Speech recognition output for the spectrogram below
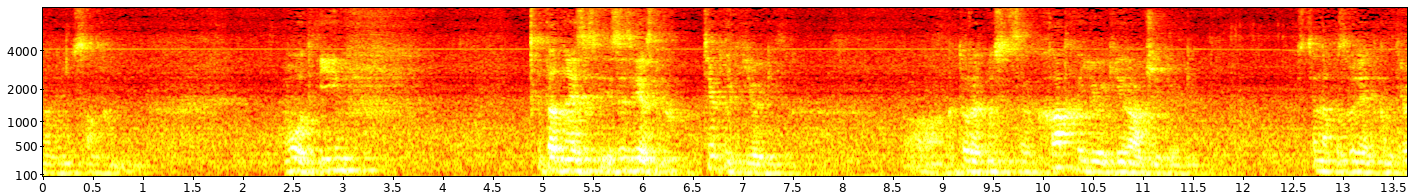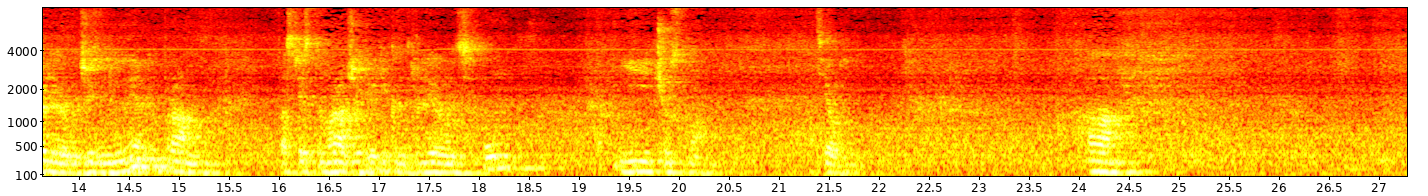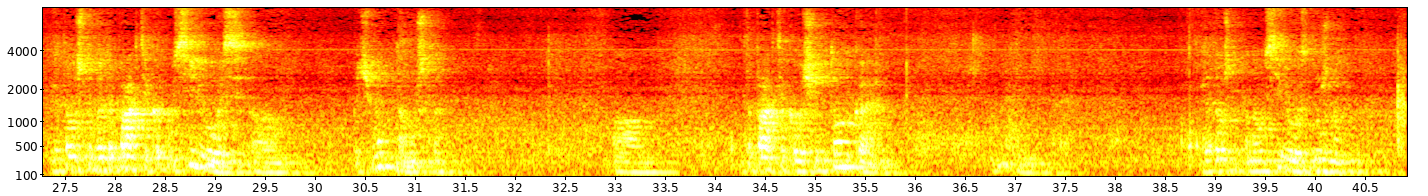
на Данусанха. Вот, и это одна из, из известных техник йоги. А, которая относится к хатха-йоге и раджа-йоге. То есть она позволяет контролировать жизненную энергию прану, посредством раджа-йоги контролировать ум и чувства тела. А, для того, чтобы эта практика усиливалась, а, почему? Потому что эта практика очень тонкая, для того, чтобы она усиливалась, нужно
